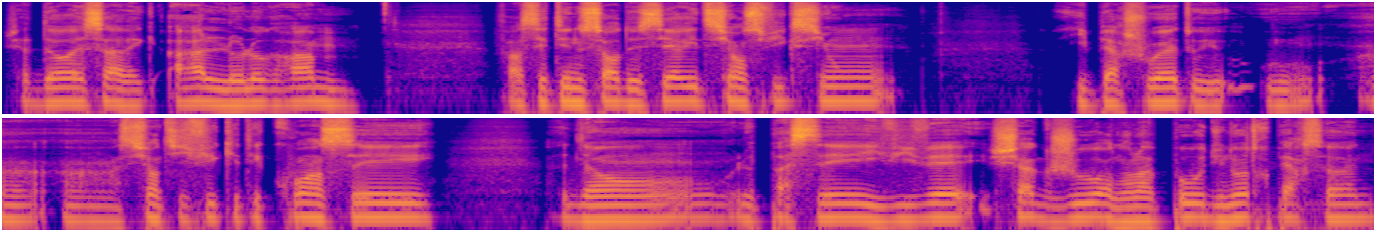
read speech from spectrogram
J'adorais ça avec Hal, l'hologramme. C'était une sorte de série de science-fiction hyper chouette où, un, scientifique était coincé dans le passé. Il vivait chaque jour dans la peau d'une autre personne.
